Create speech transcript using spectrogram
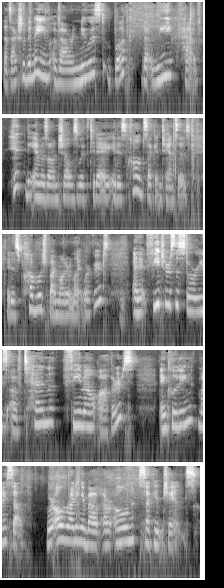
That's actually the name of our newest book that we have hit the Amazon shelves with today. It is called Second Chances. It is published by Modern Lightworkers and it features the stories of 10 female authors, including myself. We're all writing about our own second chance.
